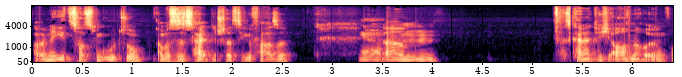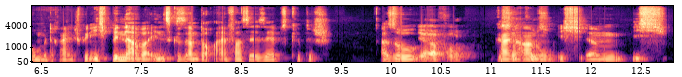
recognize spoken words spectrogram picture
aber mir geht es trotzdem gut so. Aber es ist halt eine stressige Phase. Ja. Ähm, das kann natürlich auch noch irgendwo mit reinspielen. Ich bin aber insgesamt auch einfach sehr selbstkritisch. Also, ja, voll. keine Ahnung. Ich, ähm, ich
